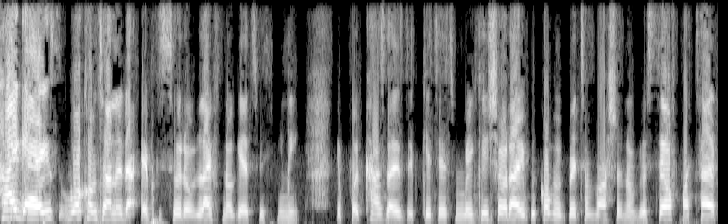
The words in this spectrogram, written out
Hi guys, welcome to another episode of Life Nuggets with me, a podcast that is dedicated to making sure that you become a better version of yourself part time.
